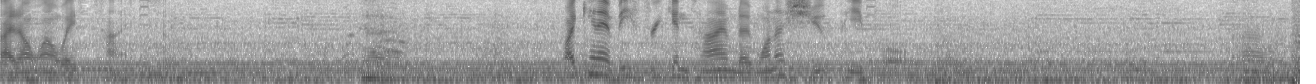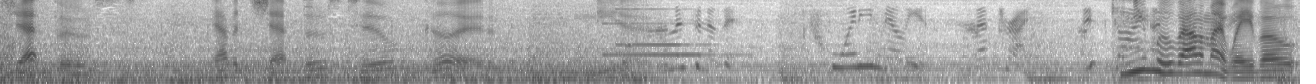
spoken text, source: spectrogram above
I don't want to waste time, so. Why can't it be freaking timed? I want to shoot people. Oh, jet boost. You have a jet boost too? Good. Need it. Now listen to this. 20 million. That's right. This Can you move out of my way, boat?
